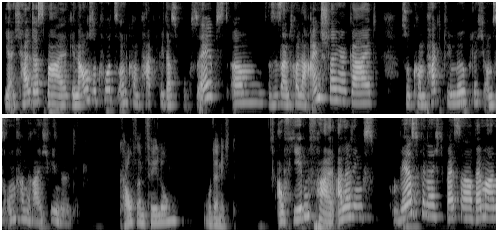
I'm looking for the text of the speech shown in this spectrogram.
Ja, ich halte das mal genauso kurz und kompakt wie das Buch selbst. Ähm, das ist ein toller Einsteigerguide, so kompakt wie möglich und so umfangreich wie nötig. Kaufempfehlung oder nicht? Auf jeden Fall. Allerdings wäre es vielleicht besser, wenn man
